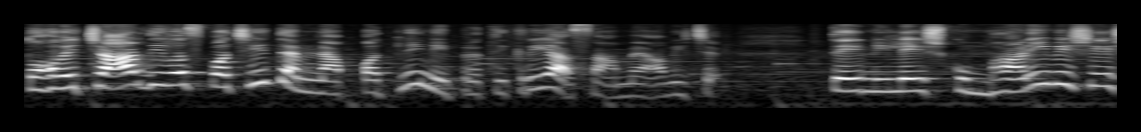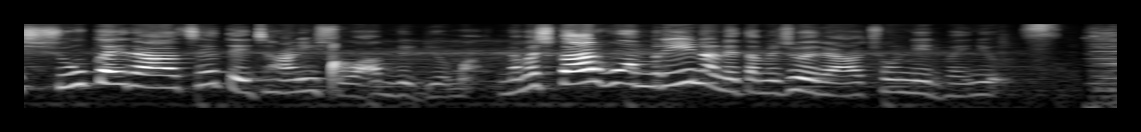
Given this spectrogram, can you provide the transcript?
તો હવે ચાર દિવસ પછી તેમના પત્નીની પ્રતિક્રિયા સામે આવી છે. તે નિલેશ કુંભાણી વિશે શું કહી રહ્યા છે તે જાણીશું આ વિડીયોમાં. નમસ્કાર, હું અમરીન અને તમે જોઈ રહ્યા છો નિર્ભય ન્યૂઝ.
